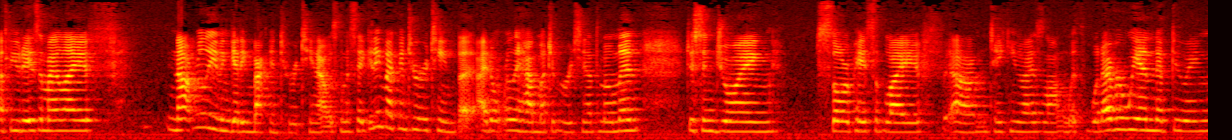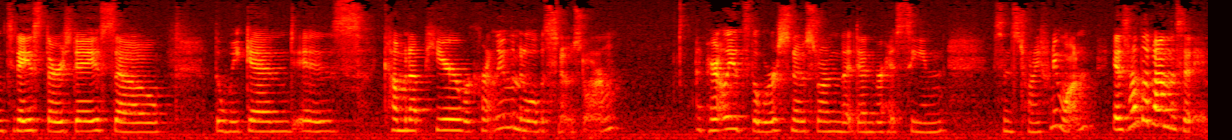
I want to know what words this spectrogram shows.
a few days of my life not really even getting back into routine. I was gonna say getting back into routine, but I don't really have much of a routine at the moment. Just enjoying slower pace of life, um, taking you guys along with whatever we end up doing. Today's Thursday, so the weekend is coming up here. We're currently in the middle of a snowstorm. Apparently it's the worst snowstorm that Denver has seen since 2021. It's not that bad in the city.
